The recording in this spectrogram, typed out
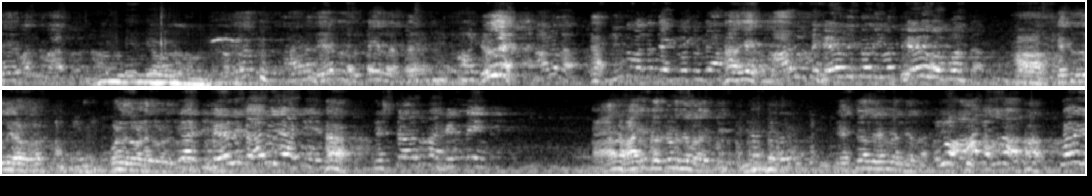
ಹೇಳಿ ಒಂದು ಮಾತು. ಹೌದು ಹೌದು. ನಾನು ಹೇಳಿದ ಸುದ್ದಿ ಇಲ್ಲ ಅಂತ. ನಿಂದು ಇವತ್ತು ಹೇಳಿ ಹೋಗುವಂತ ಹಾ ಕೆಟ್ಟದಲ್ಲಿ ಹೇಳು ಒಳ್ಳೇದು ಒಳ್ಳೇದು ಒಳ್ಳೇದು ಯಾಕೆ ಹೇಳಲಿಕ್ಕೆ ಆಗಲಿಲ್ಲ ಯಾಕೆ ಹಾ. ಎಷ್ಟಾದ್ರೂ ಹೆಣ್ಣೆ ಹಾಗೆ ಬರಕ್ಕೆ ಎಷ್ಟಾದ್ರೂ ಅಯ್ಯೋ ನನಗೆ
